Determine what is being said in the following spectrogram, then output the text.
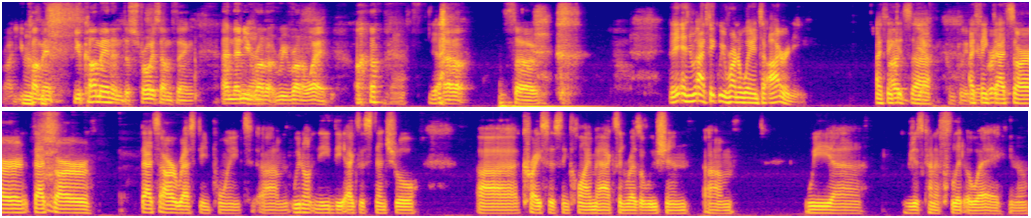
Right? You come in, you come in and destroy something, and then you yeah. run, we run away. yeah. Yeah. Uh, so, and I think we run away into irony. I think I, it's. Uh, yeah, I think agree. that's our. That's our. That's our resting point. Um, we don't need the existential uh, crisis and climax and resolution. Um, we uh, we just kind of flit away, you know.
